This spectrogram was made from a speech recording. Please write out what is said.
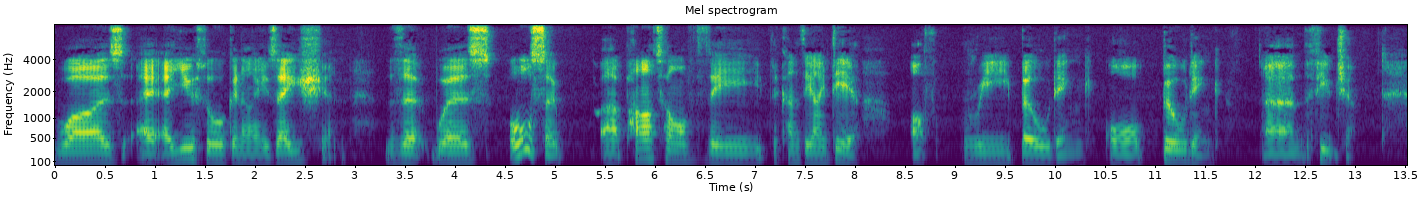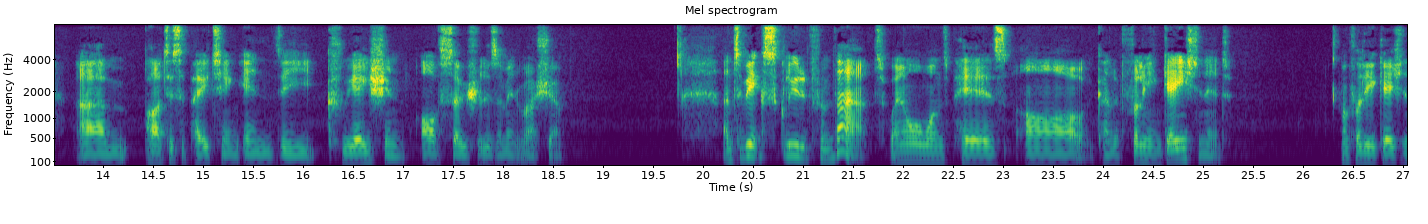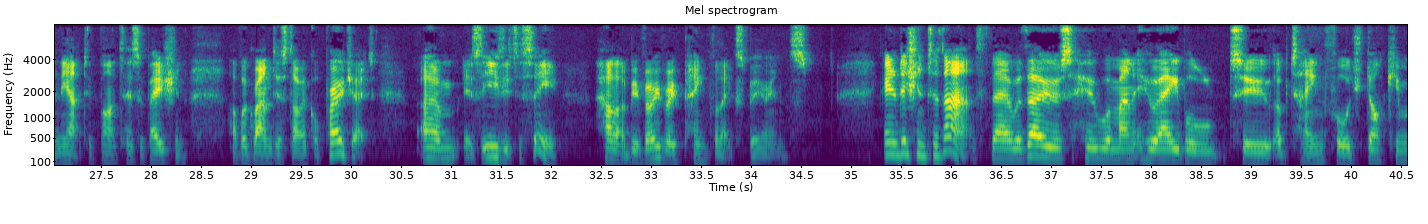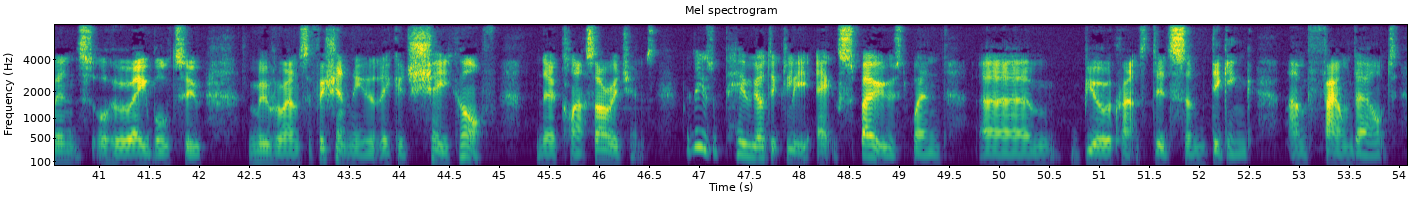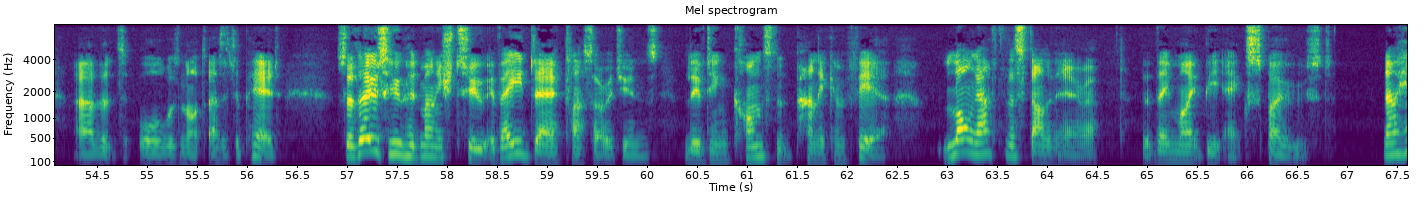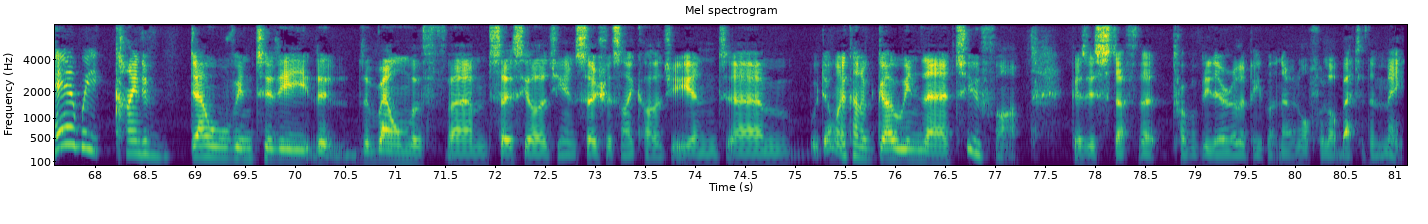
was a, a youth organisation that was also uh, part of the the kind of the idea of rebuilding or building um, the future, um, participating in the creation of socialism in Russia. And to be excluded from that when all one's peers are kind of fully engaged in it and fully engaged in the active participation of a grand historical project, um, it's easy to see how that would be a very, very painful experience. In addition to that, there were those who were man- who were able to obtain forged documents or who were able to move around sufficiently that they could shake off their class origins. But these were periodically exposed when um, bureaucrats did some digging and found out uh, that all was not as it appeared. So those who had managed to evade their class origins lived in constant panic and fear long after the Stalin era that they might be exposed. Now, here we kind of delve into the, the, the realm of um, sociology and social psychology, and um, we don't want to kind of go in there too far because it's stuff that probably there are other people that know an awful lot better than me.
